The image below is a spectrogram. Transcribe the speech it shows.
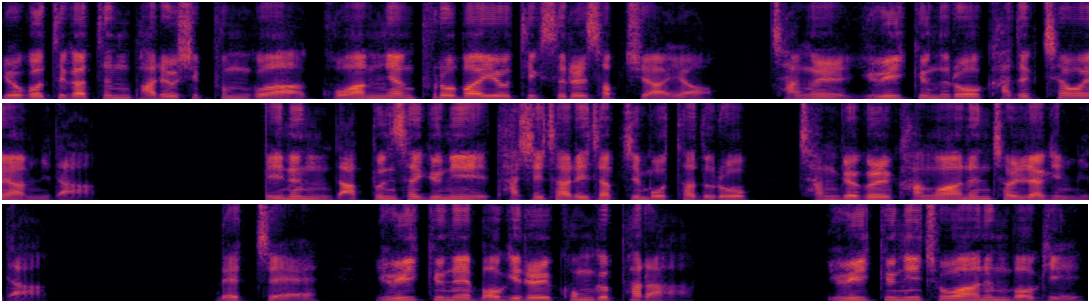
요거트 같은 발효식품과 고함량 프로바이오틱스를 섭취하여 장을 유익균으로 가득 채워야 합니다. 이는 나쁜 세균이 다시 자리 잡지 못하도록 장벽을 강화하는 전략입니다. 넷째, 유익균의 먹이를 공급하라. 유익균이 좋아하는 먹이,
